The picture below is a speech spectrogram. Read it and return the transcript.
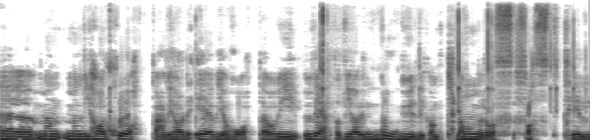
Eh, men, men, vi har håpet, vi har det evige håpet, og vi vet at vi har en god Gud vi kan klamre oss fast til.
